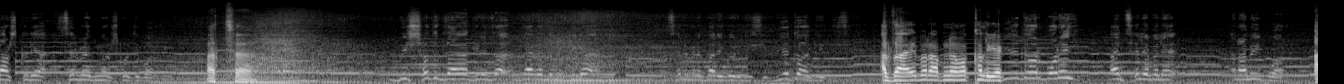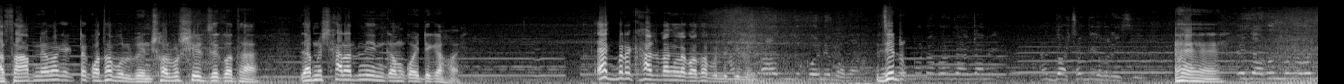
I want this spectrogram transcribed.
বাস করিয়া সেলব্রেট মাস করতে পারব। আচ্ছা। বিশ শতক জায়গা কিনে জায়গা জমি কিনা ছেলেমেলে বাড়ি করে দিছি বিয়ে তো দিয়ে দিছি আচ্ছা এবার আপনি আমাকে খালি এক বিয়ে দেওয়ার পরেই আজ ছেলেমেলে আর আমি পর। আচ্ছা আপনি আমাকে একটা কথা বলবেন সর্বশেষ যে কথা যে আপনি সারাদিনে ইনকাম কয় টাকা হয়? একবারে খাস বাংলা কথা বলে দিবেন। যে হ্যাঁ এই যে এখন মনে করি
